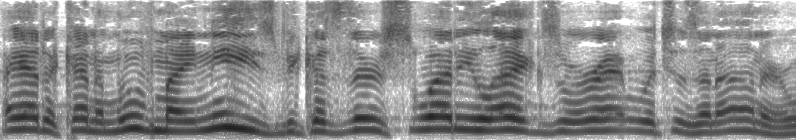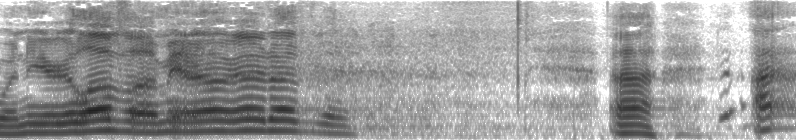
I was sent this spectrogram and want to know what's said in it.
I had to kind of move my knees because their sweaty legs were right, which is an honor when you love them, you know, right up there. Uh, I,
